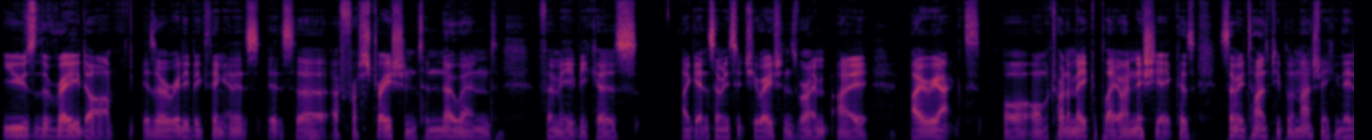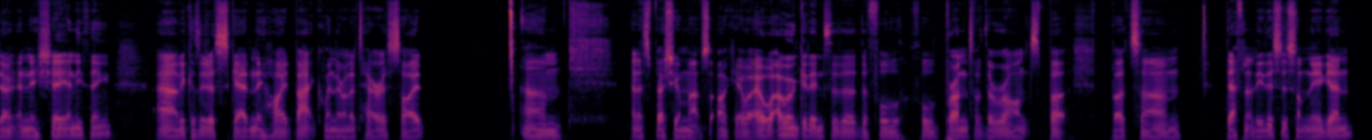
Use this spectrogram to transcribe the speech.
use the radar is a really big thing and it's it's a, a frustration to no end for me because I get in so many situations where I'm, I I react or, or try to make a play or initiate because so many times people in matchmaking they don't initiate anything uh, because they're just scared and they hide back when they're on the terrorist side. Um, and especially on maps. Okay, well, I, I won't get into the, the full full brunt of the rant, but but um, definitely this is something again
